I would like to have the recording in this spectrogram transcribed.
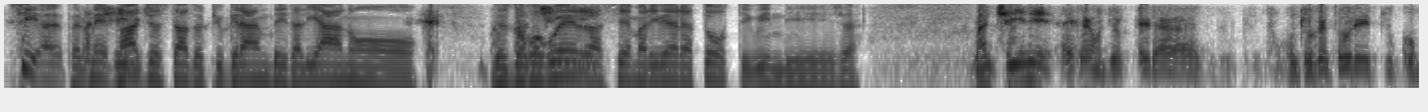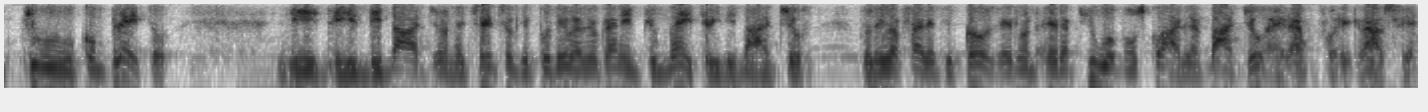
Sì, eh, per Mancini... me Baggio è stato il più grande italiano eh, del dopoguerra Mancini... assieme a Rivera e a Totti, quindi... Cioè... Mancini era un, gio- era un giocatore più, com- più completo di, di, di, Baggio, nel senso che poteva giocare in più metri di Baggio poteva fare più cose, era, era più uomo squadra, Baggio era un fuori classe.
